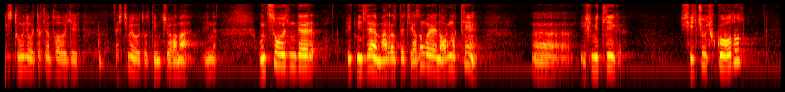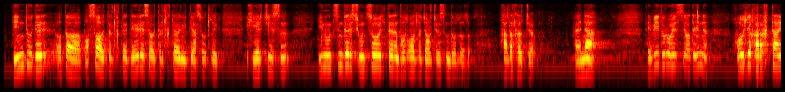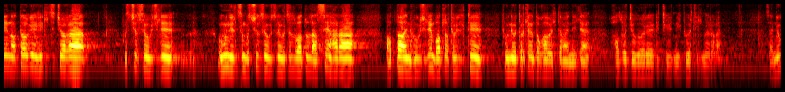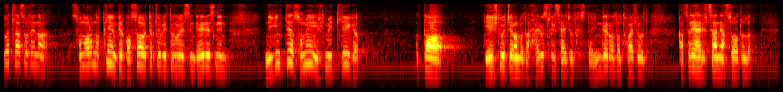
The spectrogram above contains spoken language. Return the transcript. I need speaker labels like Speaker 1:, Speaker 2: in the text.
Speaker 1: түүний удирдлагын тухай хуулийг зарчмын хувьд бол дэмжиж байгаамаа. Энэ үндсэн хуулийн дээр бид нэлээ маргалдаж ялангуяа энэ орон нутгийн эрх мэдлийг шилжүүлэхгүй бол дэндүү одоо босоо удирдлагатай дээрээс удирдлагатай байна гэдэг асуудлыг их ярьж ийсэн. Энэ үндсэн дээр ч үндсэн хууль дээр нь тулгуурлаж орж ирсэнд бол талархалж байна. Тэгээ би түрүү хэлсэн одоо энэ хуулийг гаргахтаа энэ одоогийн хэлэлцэж байгаа бүсчилсэн хөгжлийн өмнө хэлсэн бүсчилсэн хөгжлийн үзэл бодол алсын хараа одоо энэ хөгжлийн бодлого төлөлтийн түүний өдөрлөгийн тухай хуультайгаа нэлээд холбож өгөөрэй гэж нэгдүгээр хэлмээр байгаа. За нөгөө талаас бол энэ сум орон нутгийн тэр босоо өдөрлөгийг би түрүү хэлсэн дээрээс нь нэгэнтээ сумын эрх мэдлийг одоо дээшлүүлж байгаа юм бол хариуцлагыг сайжруулах ёстой. Энэ дээр бол тухайлбал газрын харилцааны асуудал,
